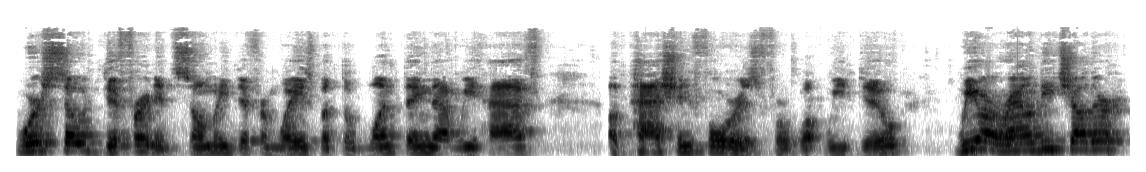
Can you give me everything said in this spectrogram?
We're so different in so many different ways, but the one thing that we have a passion for is for what we do. We are around each other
